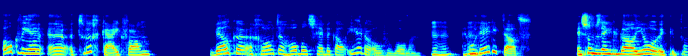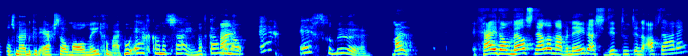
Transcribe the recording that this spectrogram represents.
ook weer eh, terugkijk van welke grote hobbels heb ik al eerder overwonnen. Mhm, En hoe mhm. deed ik dat? En soms denk ik al, joh, ik, volgens mij heb ik het ergste allemaal al meegemaakt. Hoe erg kan het zijn? Wat kan er nou echt, echt gebeuren? Maar ga je dan wel sneller naar beneden als je dit doet in de afdaling?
